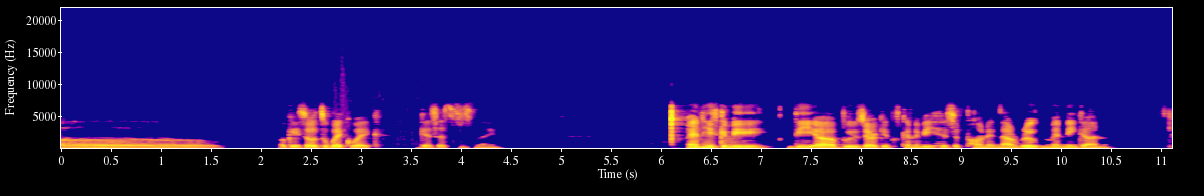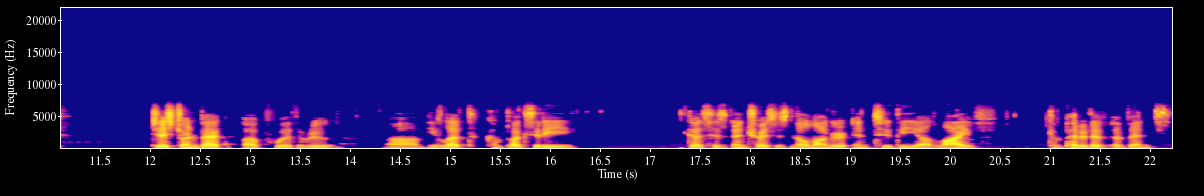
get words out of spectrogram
Oh. Okay, so it's Wick Wick. I guess that's his name. And he's gonna be the uh, Blue Zerg. It's gonna be his opponent. Now Root Minigun just joined back up with Root. Um, he left Complexity because his interest is no longer into the uh, live competitive events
